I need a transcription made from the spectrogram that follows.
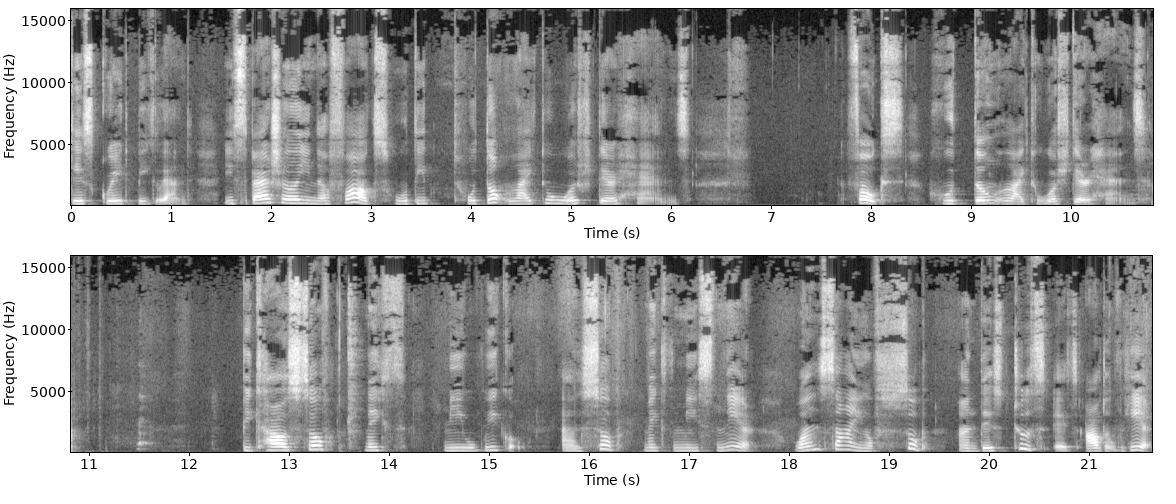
this great big land, especially in the folks who, did, who don't like to wash their hands. Folks who don't like to wash their hands. Because soap makes me wiggle and soap makes me sneer. One sign of soap and this Toots is out of here.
